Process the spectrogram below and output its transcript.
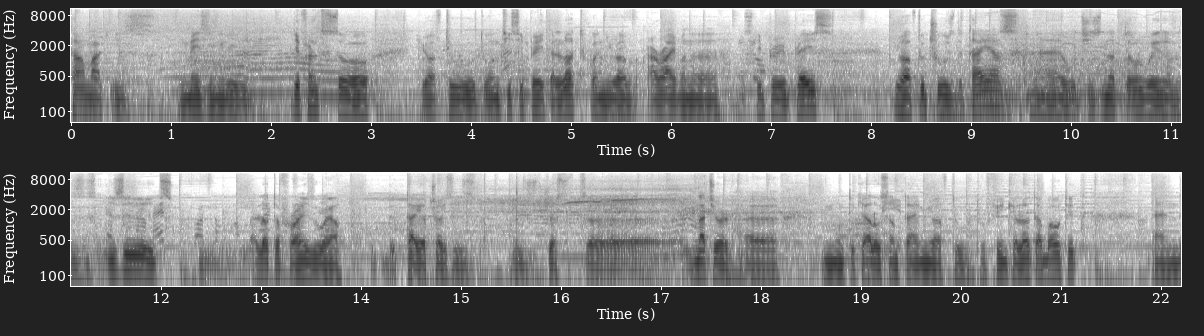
tarmac is amazingly different. So you have to, to anticipate a lot when you have arrive on a, a slippery place you have to choose the tires, uh, which is not always easy. It's a lot of rallies where the tire choice is, is just uh, natural. Uh, in Monte Carlo, sometimes you have to, to think a lot about it, and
